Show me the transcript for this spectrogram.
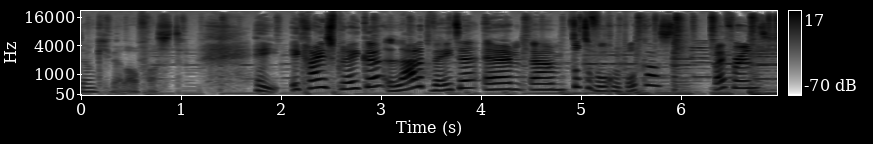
Dank je wel alvast. Hey, ik ga je spreken. Laat het weten. En um, tot de volgende podcast. Bye friends.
